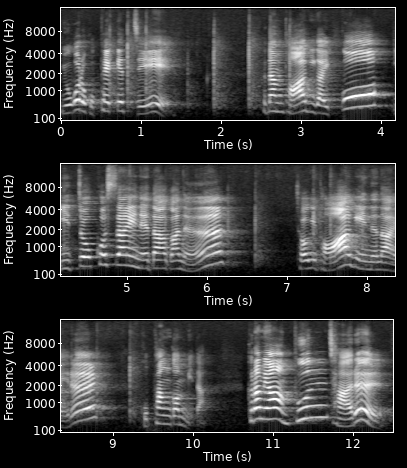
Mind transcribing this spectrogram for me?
요거를 곱했겠지. 그 다음 더하기가 있고 이쪽 코사인에다가는 저기 더하기 있는 아이를 곱한 겁니다. 그러면 분자를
